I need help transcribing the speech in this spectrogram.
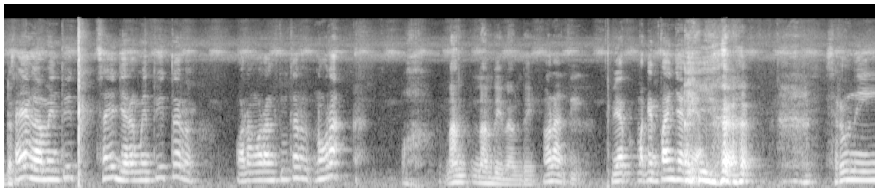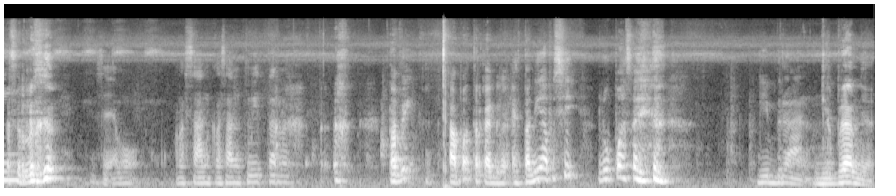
dek- saya nggak main twitter saya jarang main twitter. Orang-orang twitter norak. Nan- nanti nanti. Oh nanti. Biar makin panjang ya. Iya. Seru nih. Seru saya mau keresahan keresahan twitter. Tapi apa terkait dengan eh tadi apa sih? Lupa saya. Gibran. Gibran ya?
